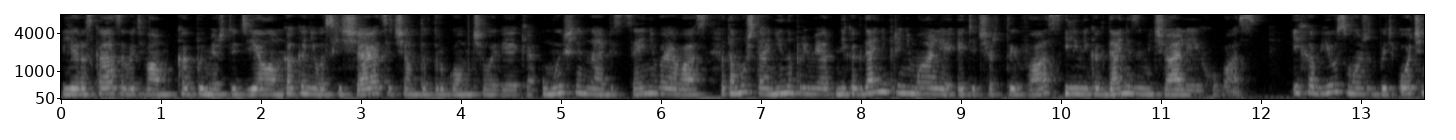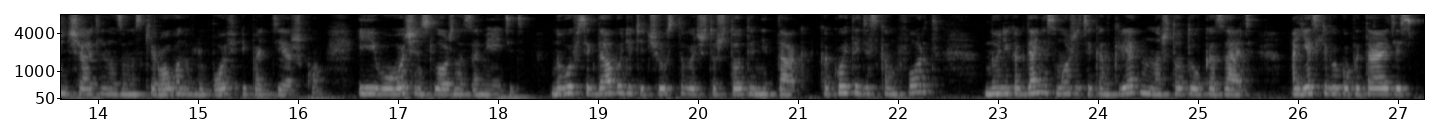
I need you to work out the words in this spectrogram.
или рассказывать вам как бы между делом, как они восхищаются чем-то в другом человеке, умышленно обесценивая вас, потому что они, например, никогда не принимали эти черты в вас или никогда не замечали их у вас. Их абьюз может быть очень тщательно замаскирован в любовь и поддержку, и его очень сложно заметить. Но вы всегда будете чувствовать, что что-то не так, какой-то дискомфорт, но никогда не сможете конкретно на что-то указать, а если вы попытаетесь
